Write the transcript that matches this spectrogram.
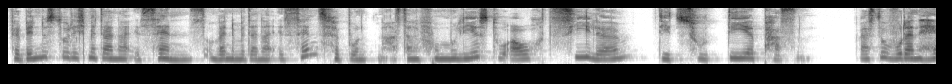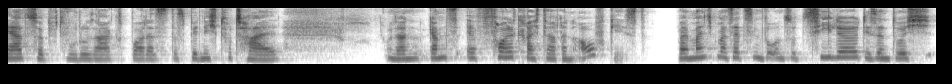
verbindest du dich mit deiner Essenz. Und wenn du mit deiner Essenz verbunden hast, dann formulierst du auch Ziele, die zu dir passen. Weißt du, wo dein Herz hüpft, wo du sagst, boah, das, das bin ich total. Und dann ganz erfolgreich darin aufgehst. Weil manchmal setzen wir uns so Ziele, die sind durch,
